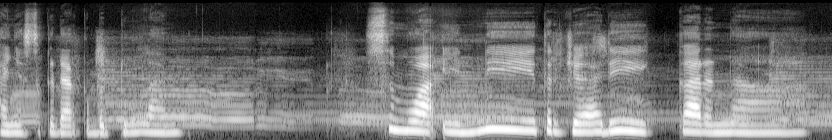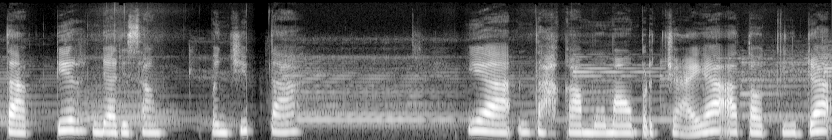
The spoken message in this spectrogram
hanya sekedar kebetulan. Semua ini terjadi karena takdir dari Sang Pencipta. Ya, entah kamu mau percaya atau tidak,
